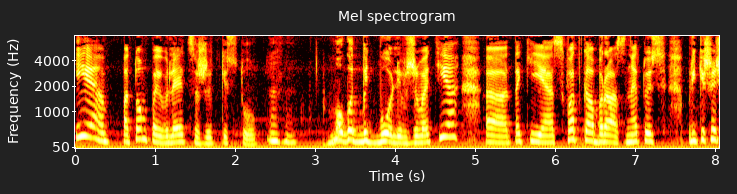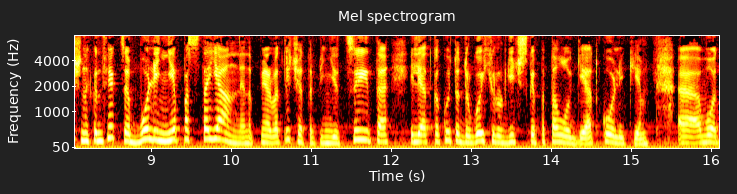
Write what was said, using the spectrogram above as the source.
и потом появляется жидкий стул. Uh-huh. Могут быть боли в животе, э, такие схваткообразные, то есть при кишечных инфекциях боли непостоянные, например, в отличие от аппендицита или от какой-то другой хирургической патологии, от колики. Э, вот.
